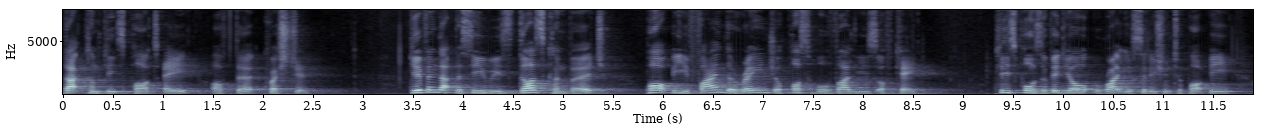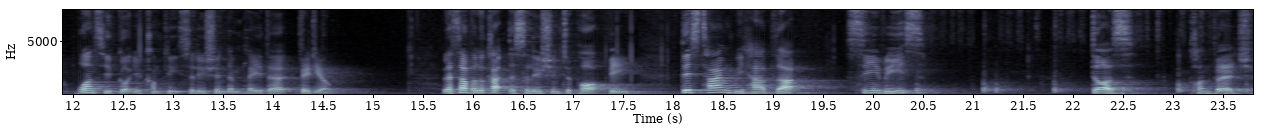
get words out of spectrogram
That completes part A of the question. Given that the series does converge, part B, find the range of possible values of k. Please pause the video, write your solution to part B. Once you've got your complete solution, then play the video. Let's have a look at the solution to part B. This time we have that series does converge.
